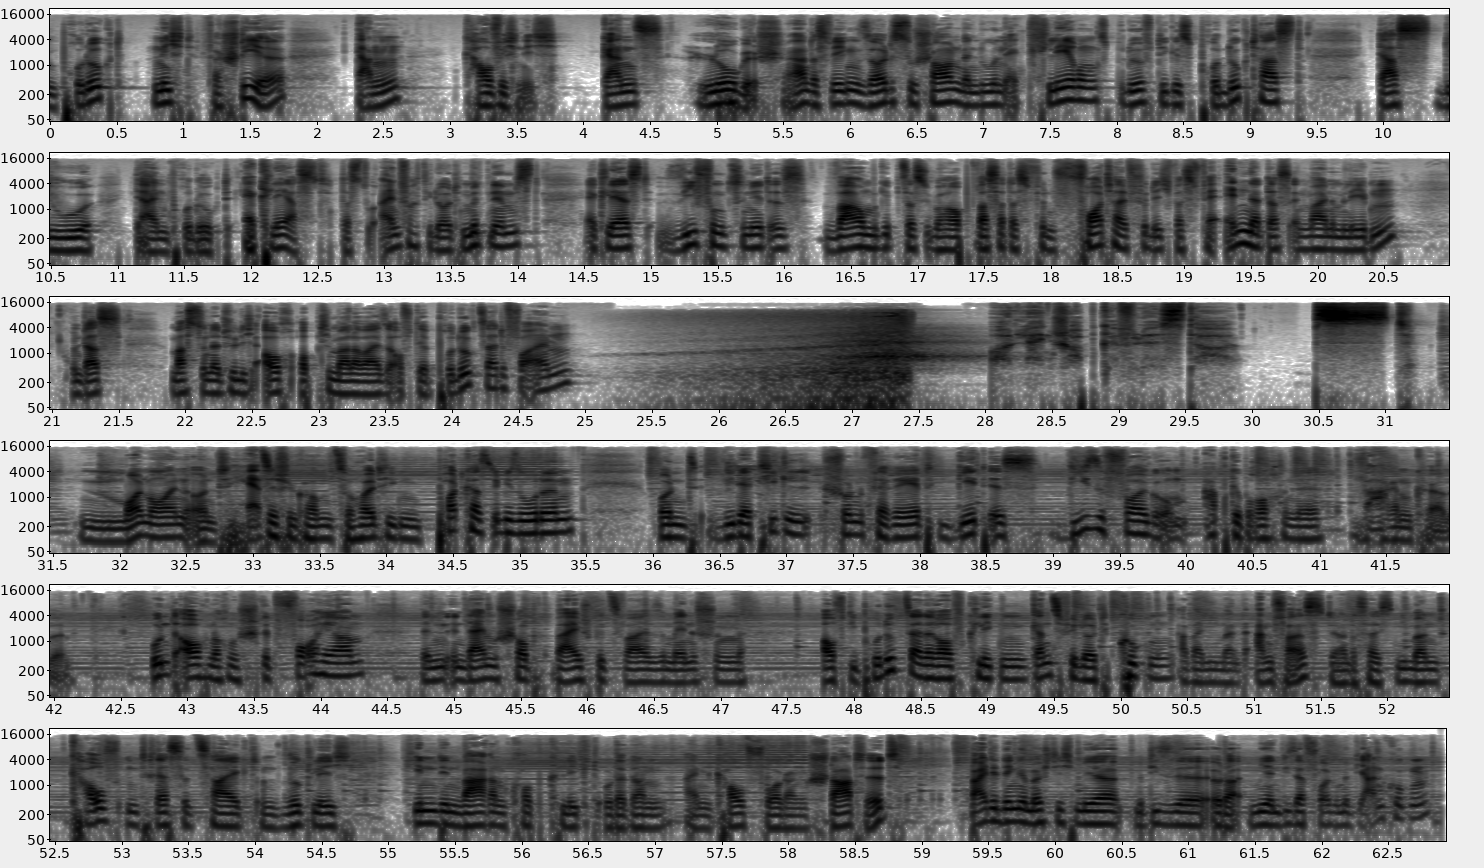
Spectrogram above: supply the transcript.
ein Produkt nicht verstehe, dann kaufe ich nicht. Ganz logisch. Ja? Deswegen solltest du schauen, wenn du ein erklärungsbedürftiges Produkt hast, dass du dein Produkt erklärst, dass du einfach die Leute mitnimmst, erklärst, wie funktioniert es, warum gibt es das überhaupt, was hat das für einen Vorteil für dich, was verändert das in meinem Leben. Und das machst du natürlich auch optimalerweise auf der Produktseite vor allem. Moin moin und herzlich willkommen zur heutigen Podcast-Episode. Und wie der Titel schon verrät, geht es diese Folge um abgebrochene Warenkörbe. Und auch noch einen Schritt vorher, wenn in deinem Shop beispielsweise Menschen auf die Produktseite raufklicken, ganz viele Leute gucken, aber niemand anfasst. Ja, das heißt, niemand Kaufinteresse zeigt und wirklich in den Warenkorb klickt oder dann einen Kaufvorgang startet. Beide Dinge möchte ich mir mit diese oder mir in dieser Folge mit dir angucken.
